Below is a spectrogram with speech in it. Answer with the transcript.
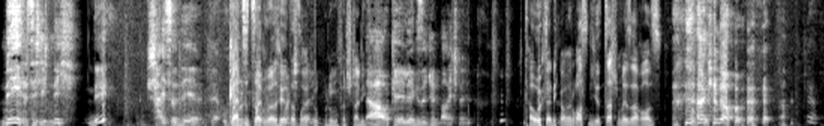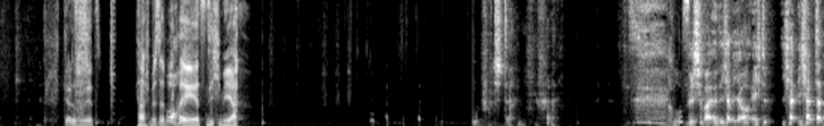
Nee, tatsächlich nicht. Nee. Scheiße, nee. Der du zeigen, was jetzt das Ja, Urologe von Stalingrad? Ja, okay, legen Sie sich hin, mach ich schnell. Da hol ich dann nicht mal mein rostliches Taschenmesser raus. ja, genau. Ja, das ist jetzt. Taschenmesser braucht er ja jetzt nicht mehr. Groß. Wischmeier, ich habe mich auch echt, ich habe ich hab dann,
